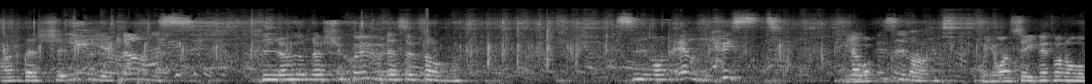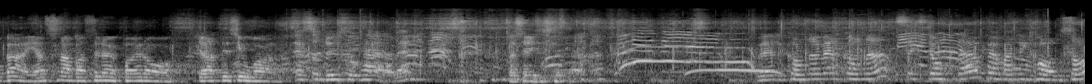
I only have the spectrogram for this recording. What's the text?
Anders Liljekrans. 427 dessutom. Simon Elmqvist. Grattis Simon! Och Johan Signet var nog Bergas snabbaste löpare idag. Grattis Johan! Eftersom du stod här eller? Precis. Välkomna, välkomna! 68 för Martin Karlsson.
